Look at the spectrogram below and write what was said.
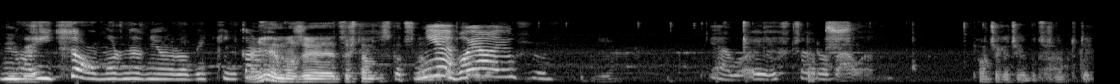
No Jakbyś- i co? Można z nią robić kilka No nie wiem, może coś tam wyskoczy nam Nie, bo dodatkowego. ja już... Nie, bo ja już czarowałem. O, czekaj, czekaj, bo coś nam tutaj,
